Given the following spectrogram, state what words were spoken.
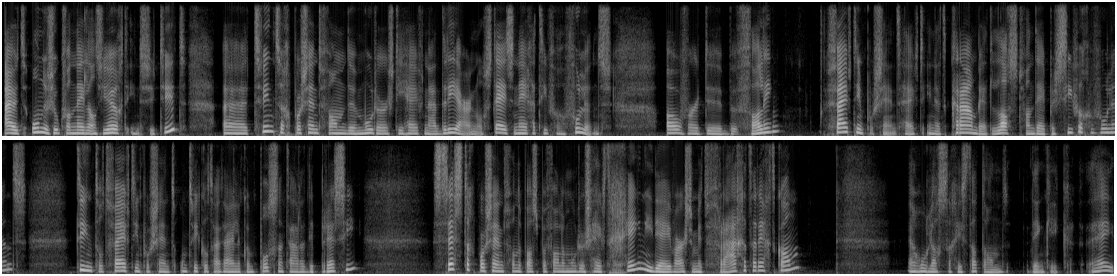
uit onderzoek van het Nederlands Jeugdinstituut. Uh, eh, 20% van de moeders die heeft na drie jaar nog steeds negatieve gevoelens over de bevalling. 15% heeft in het kraambed last van depressieve gevoelens. 10 tot 15% ontwikkelt uiteindelijk een postnatale depressie. 60% van de pas bevallen moeders heeft geen idee waar ze met vragen terecht kan. En hoe lastig is dat dan? Denk ik. Hey,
